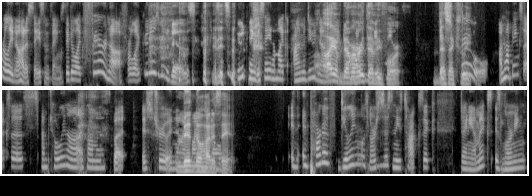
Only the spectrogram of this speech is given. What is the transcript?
really know how to say some things. They'd be like, "Fair enough," or like, "It is what it is." it It's is. a dude thing to say, and I'm like, I'm a dude now. I have know never heard that before. things. That's it's actually true. I'm not being sexist. I'm totally not. I promise. But it's true. And now I men know how to say it. And and part of dealing with narcissists and these toxic dynamics is learning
